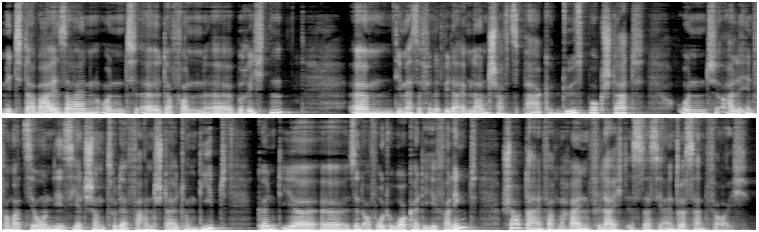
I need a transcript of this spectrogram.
mit dabei sein und äh, davon äh, berichten. Ähm, die Messe findet wieder im Landschaftspark Duisburg statt und alle Informationen, die es jetzt schon zu der Veranstaltung gibt, könnt ihr, äh, sind auf photowalker.de verlinkt. Schaut da einfach mal rein, vielleicht ist das ja interessant für euch.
